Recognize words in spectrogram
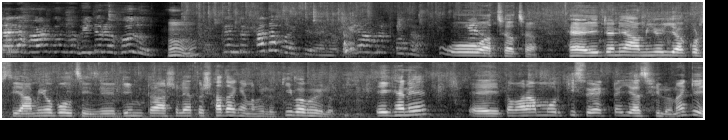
তাহলে হওয়ার কথা ভিতরে হলুদ হুম। কিন্তু সাদা হয়েছে কেন? এটা আমার কথা। ও আচ্ছা আচ্ছা। হ্যাঁ এটা নিয়ে আমিও ইয়া করছি আমিও বলছি যে ডিমটা আসলে এত সাদা কেন হইল কীভাবে হইল? এইখানে এই তোমার আম্মুর কিছু একটা ইয়া ছিল নাকি?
